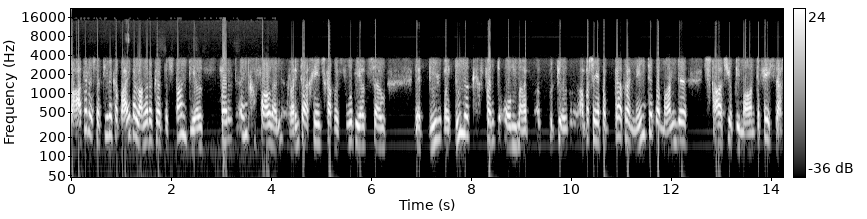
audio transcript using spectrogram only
water is natuurlik 'n baie belangrike bestanddeel vir ingeval 'n ruimteagentskap byvoorbeeld sou dit doen wat doen ek vind om uh, amper sê 'n permanente bemande stasie op die maan te vestig.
